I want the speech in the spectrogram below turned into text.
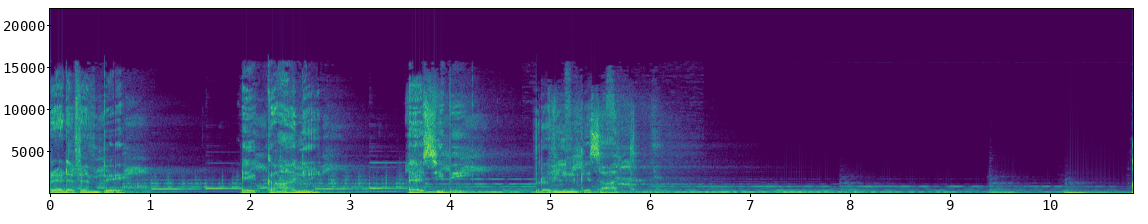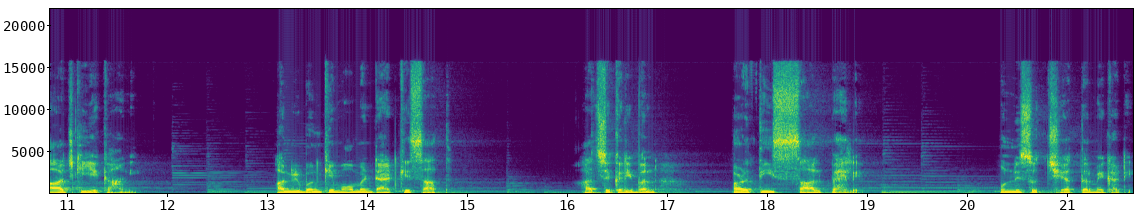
रेड एफएम पे एक कहानी ऐसी भी प्रवीण के साथ। आज की ये कहानी अनिर्बन के मॉम एंड डैड के साथ, आज से करीबन 38 साल पहले 1976 में घटी।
